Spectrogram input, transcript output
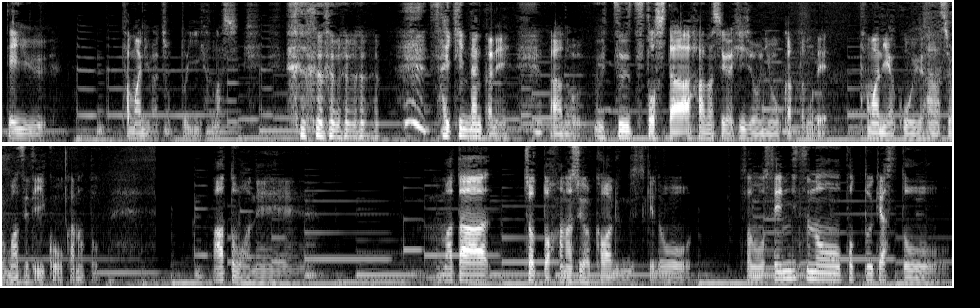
っていうたまにはちょっといい話。最近なんかね、あの、うつうつとした話が非常に多かったので、たまにはこういう話を混ぜていこうかなと。あとはね、また、ちょっと話が変わるんですけど、その先日のポッドキャスト、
